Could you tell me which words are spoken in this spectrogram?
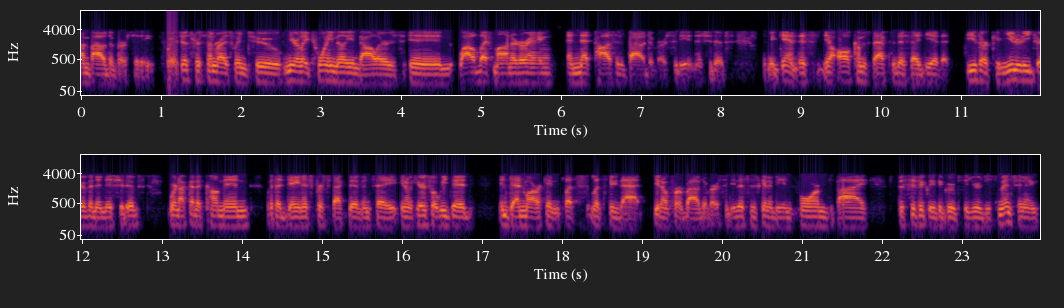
on biodiversity. Just for Sunrise Wind 2, nearly $20 million in wildlife monitoring and net positive biodiversity initiatives. And again, this you know, all comes back to this idea that these are community driven initiatives. We're not going to come in with a Danish perspective and say, you know, here's what we did in Denmark and let's let's do that, you know, for biodiversity. This is going to be informed by specifically the groups that you're just mentioning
